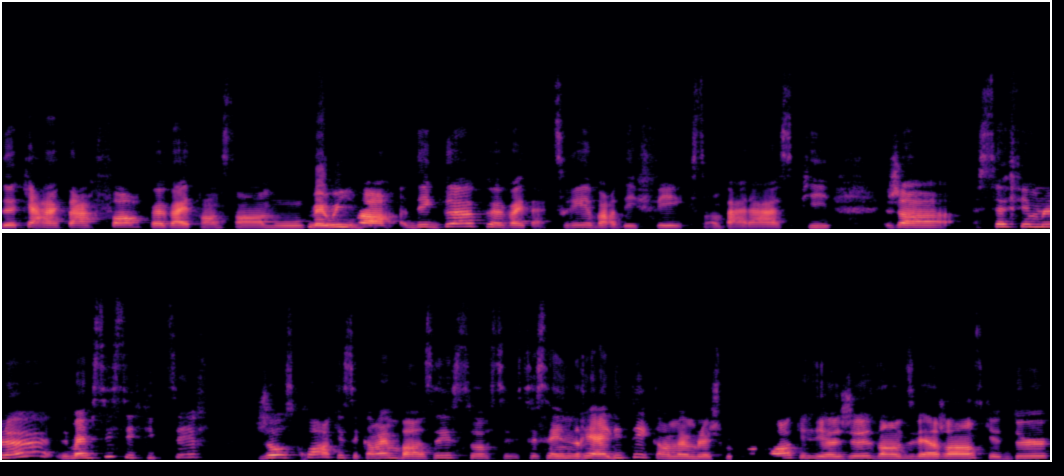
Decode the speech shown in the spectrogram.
de caractère fort peuvent être ensemble ou Mais oui. genre, des gars peuvent être attirés vers des filles qui sont badass. Puis, genre, ce film-là, même si c'est fictif, j'ose croire que c'est quand même basé sur. C'est une réalité quand même. Là. Je peux pas croire qu'il y a juste dans Divergence que deux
